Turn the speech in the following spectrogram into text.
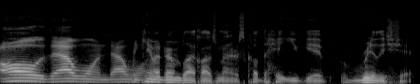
Oh, that one, that one. It came out during Black Lives Matter. It's called The Hate You Give. Really shit.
